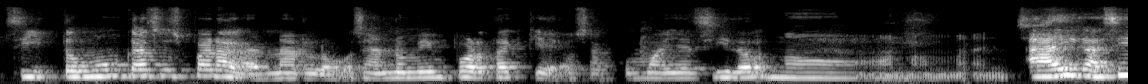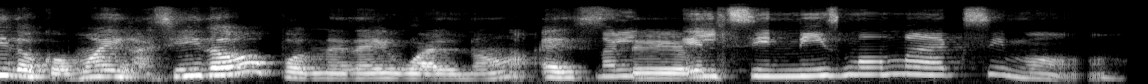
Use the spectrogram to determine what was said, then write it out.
si tomo un caso es para ganarlo, o sea, no me importa que, o sea, cómo haya sido. No, no manches. Haya sido como haya sido, pues me da igual, ¿no? Este... el cinismo máximo.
